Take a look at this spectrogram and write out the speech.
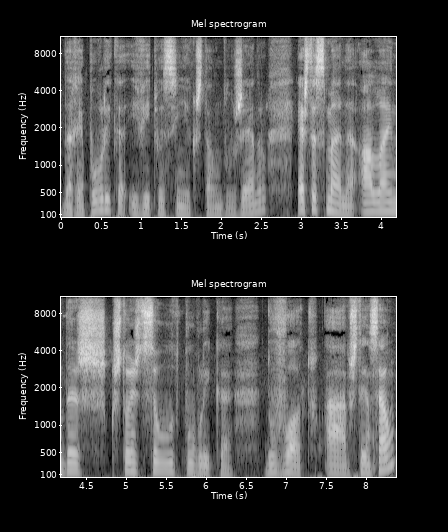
da República, evito assim a questão do género. Esta semana, além das questões de saúde pública do voto, há abstenção.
